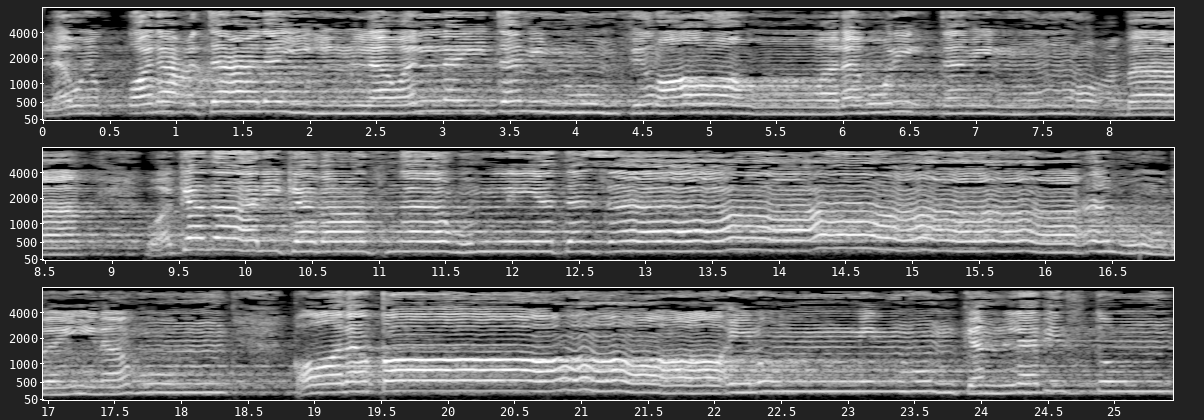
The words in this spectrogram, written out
لَوِ اطَّلَعْتَ عَلَيْهِمْ لَوَلَّيْتَ مِنْهُمْ فِرَارًا وَلَمُلِئْتَ مِنْهُمْ رُعْبًا وَكَذَٰلِكَ بَعَثْنَاهُمْ لِيَتَسَاءَلُوا بَيْنَهُمْ ۚ قَالَ قَائِلٌ مِّنْهُمْ كَمْ لَبِثْتُمْ ۖ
